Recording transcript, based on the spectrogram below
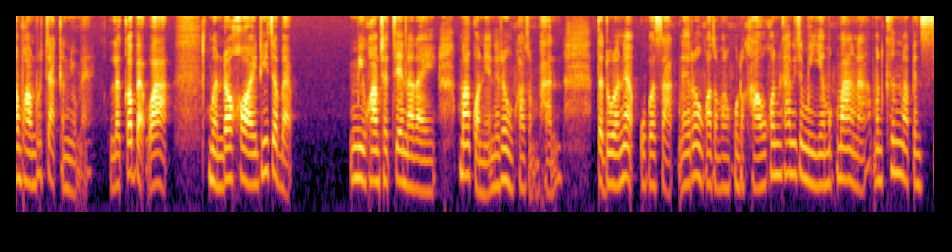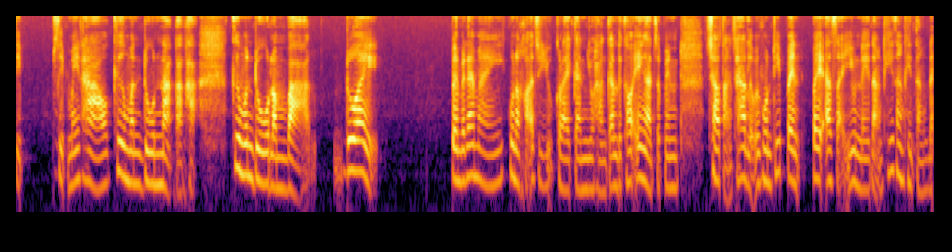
ทำความรู้จักกันอยู่ไหมแล้วก็แบบว่าเหมือนรอคอยที่จะแบบมีความชัดเจนอะไรมากกว่านี้ในเรื่องของความสัมพันธ์ แต่ดูแล้วเนี่ยอุปสรรคในเรื่องของความสัมพันธ์ของคุณกับเขาค่อนข้างที่จะมีเยอะมากๆนะ มันขึ้นมาเป็นสิบสิบไม้เท้า คือมันดูหนักอะค่ะ คือมันดูลำบาก ด้วยเป็นไปได้ไหมคุณกับเขาอาจจะอยู่ไกลกันอยู่ห่างกันหรือเขาเองอาจจะเป็นชาวต่างชาติ หรือเป็นคนที่เป็นไปอาศัยอยู่ในต่างที่ต่างถิ่นต่างแด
